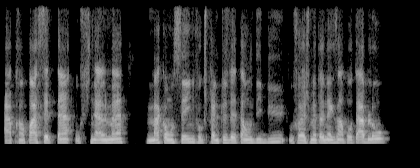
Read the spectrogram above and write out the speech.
elle prend pas assez de temps ou finalement, ma consigne, il faut que je prenne plus de temps au début ou il faudrait que je mette un exemple au tableau.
